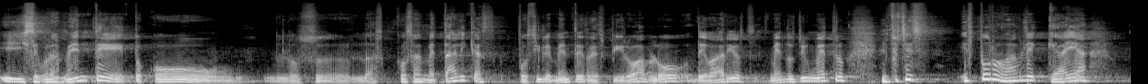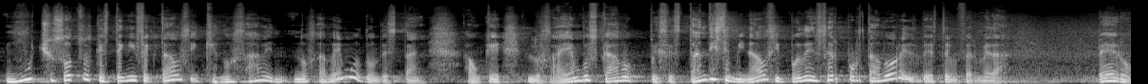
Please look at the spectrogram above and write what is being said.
y seguramente tocó las cosas metálicas, posiblemente respiró, habló de varios, menos de un metro. Entonces, es probable que haya muchos otros que estén infectados y que no saben, no sabemos dónde están. Aunque los hayan buscado, pues están diseminados y pueden ser portadores de esta enfermedad. Pero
